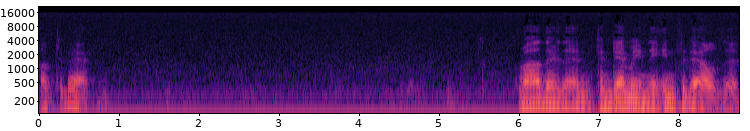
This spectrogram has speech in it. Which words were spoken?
of Tibet, rather than condemning the infidels, the,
